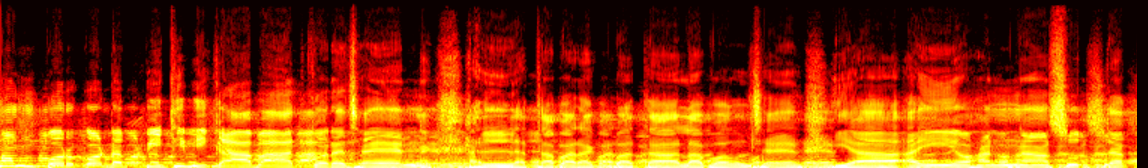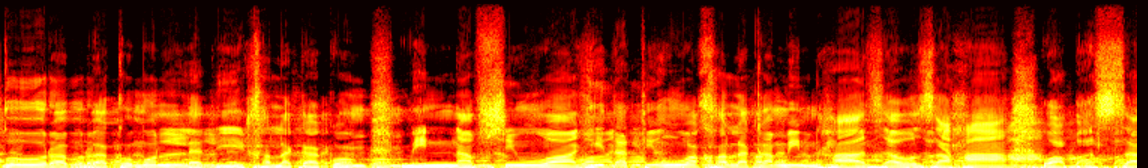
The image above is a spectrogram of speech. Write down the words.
সম্পর্কটা পৃথিবীকে আবাদ করেছেন। আল্লাহ তাবারাক তাআলা বলছেন, ইয়া আইয়ুহান নাসু তাকু রাব্বাকুমুল্লাযী খালাকাকুম মিন নাফসিন ওয়াহিদাতিন ওয়া খালাকা মিনহা যাওজাহা ওয়া বাসসা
